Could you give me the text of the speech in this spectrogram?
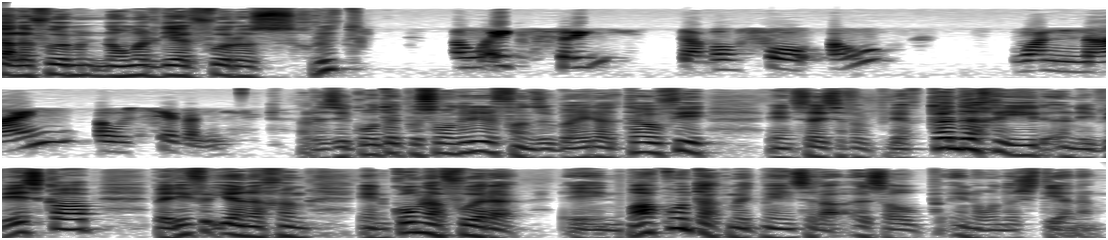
telefoonnommer deur voor ons groet. 083 440 1907 Hulle is die kontakbesonderhede van Zubaida Toufi en sy is 'n verpleegkundige hier in die Wes-Kaap by die vereniging en kom na vore en maak kontak met mense daar is hulp en ondersteuning.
